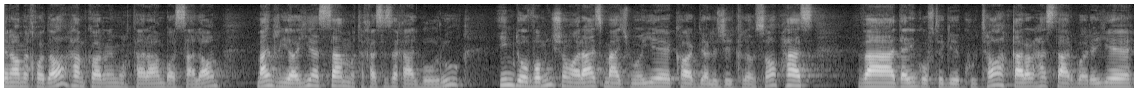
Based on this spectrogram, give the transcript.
به نام خدا همکاران محترم با سلام. من ریاهی هستم متخصص قلب و عروق. این دومین شماره از مجموعه کاردیولوژی کلوساپ هست و در این گفتگوی کوتاه قرار هست درباره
